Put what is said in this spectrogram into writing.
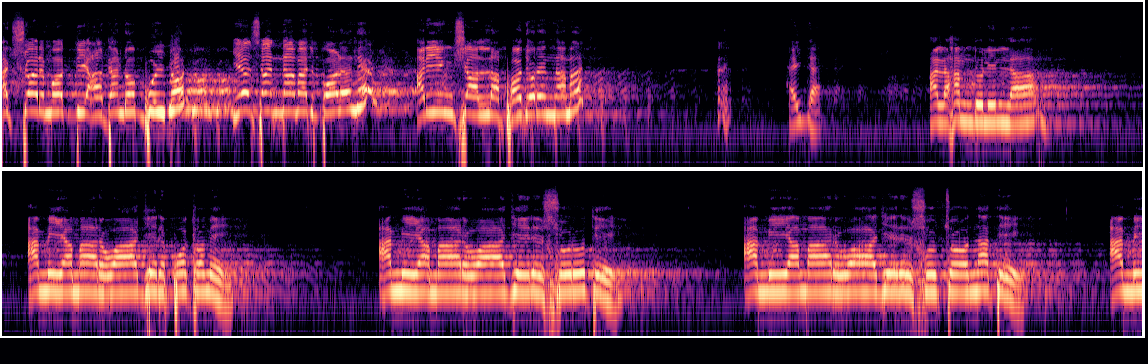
একশোর মধ্যে আটানব্বই জন এসার নামাজ পড়েন আর ইনশাল্লাহ ফজরের নামাজ। এইটা আলহামদুলিল্লাহ। আমি আমার ওয়াজের প্রথমে, আমি আমার ওয়াজের শুরুতে, আমি আমার ওয়াজের সূচনাতে, আমি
